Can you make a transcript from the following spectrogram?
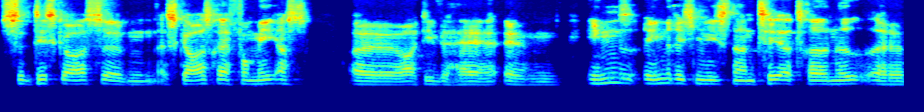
så det skal også, øh, skal også reformeres, øh, og de vil have øh, indrigsministeren til at træde ned, øh,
